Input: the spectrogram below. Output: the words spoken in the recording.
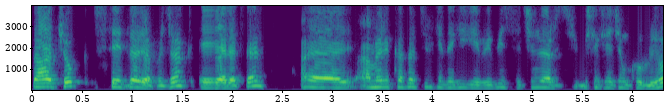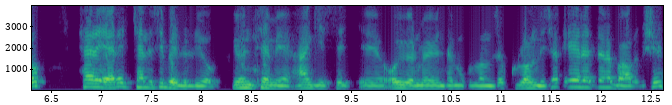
daha çok state'ler yapacak, eyaletler. Ee, Amerika'da Türkiye'deki gibi bir seçimler, bir seçim kurulu yok. Her eyalet kendisi belirliyor yöntemi, hangisi e, oy verme yöntemi kullanılacak, kullanılmayacak. Eyaletlere bağlı bir şey.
